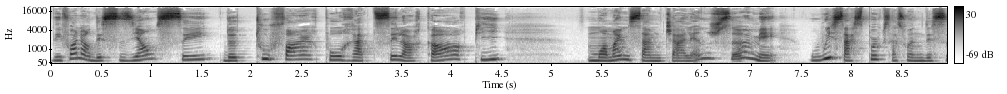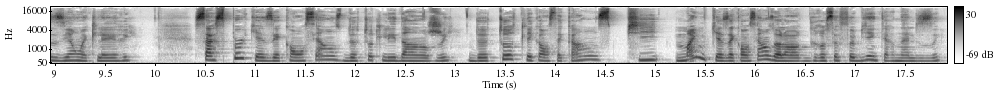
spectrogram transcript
Des fois, leur décision, c'est de tout faire pour rapetisser leur corps, puis moi-même, ça me challenge ça, mais oui, ça se peut que ça soit une décision éclairée. Ça se peut qu'elles aient conscience de tous les dangers, de toutes les conséquences, puis même qu'elles aient conscience de leur grossophobie internalisée.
